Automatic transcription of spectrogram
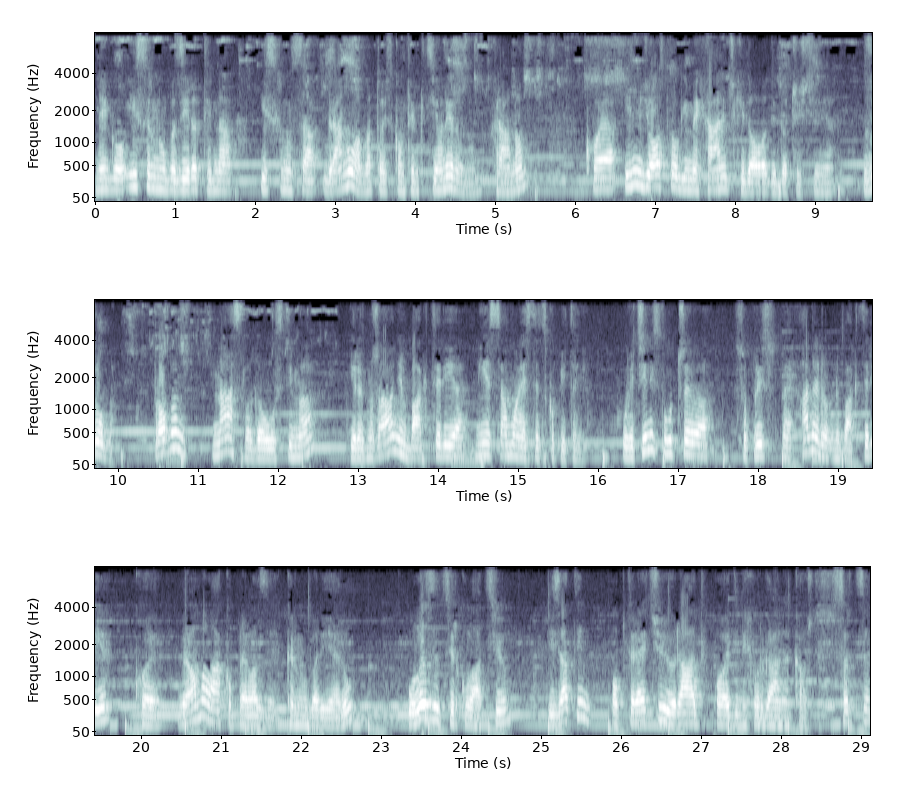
nego ishranu bazirati na ishranu sa granulama, to je konfekcioniranom hranom, koja između ostalog i mehanički dovodi do čišćenja zuba. Problem naslaga u ustima i razmnožavanjem bakterija nije samo estetsko pitanje. U većini slučajeva su prisutne anaerobne bakterije koje veoma lako prelaze krvnu barijeru, ulaze u cirkulaciju i zatim opterećuju rad pojedinih organa kao što su srce,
